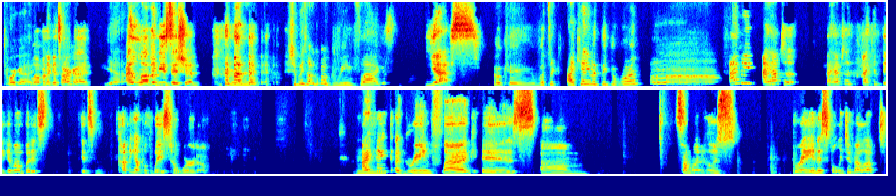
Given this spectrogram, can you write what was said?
guitar guy. loving a guitar guy. yeah. I love a musician. Should we talk about green flags? yes. Okay. What's a? I can't even think of one. I mean, I have to, I have to, I can think of them, but it's, it's coming up with ways to word them. I Mm. think a green flag is um, someone whose brain is fully developed.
